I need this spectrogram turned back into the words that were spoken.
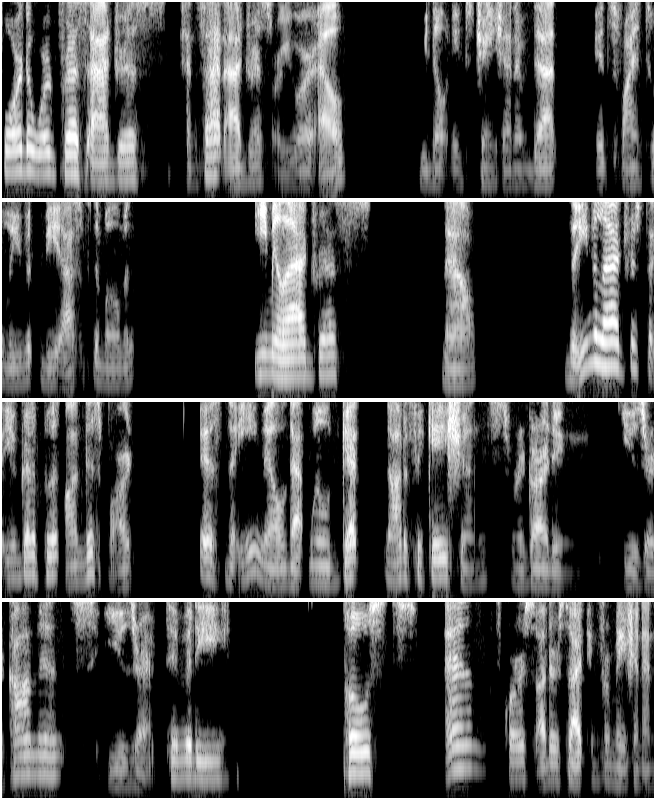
For the WordPress address and site address or URL, we don't need to change any of that. It's fine to leave it be as of the moment. Email address. Now, the email address that you're going to put on this part is the email that will get notifications regarding user comments, user activity, posts, and of course other site information and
